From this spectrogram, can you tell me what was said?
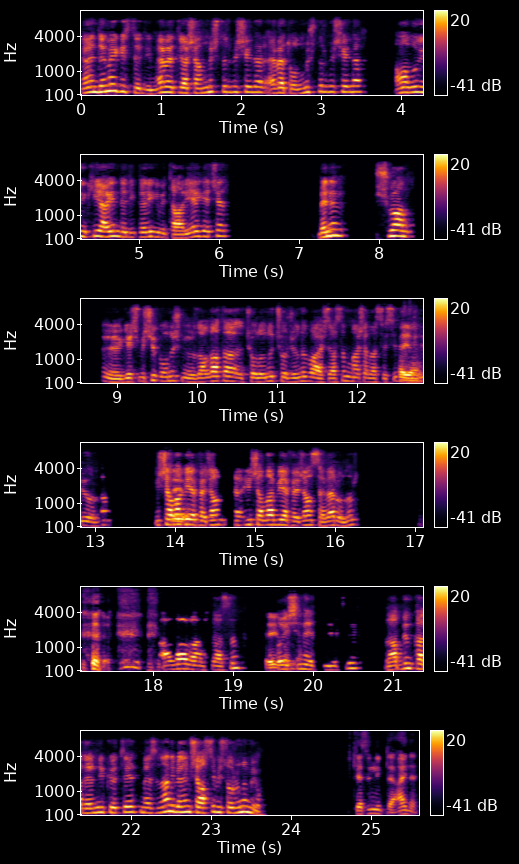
Yani demek istediğim evet yaşanmıştır bir şeyler, evet olmuştur bir şeyler ama bugünkü yayın dedikleri gibi tarihe geçer. Benim şu an e, geçmişi konuşmuyoruz. Allah da çoluğunu çocuğunu bağışlasın. Maşallah sesi de Eyvallah. geliyor oradan. İnşallah bir Eyvallah. Efecan, inşallah bir Efecan sever olur. Allah bağışlasın. O Eyvallah. işin etkisi. Rabbim kaderini kötü etmesin. Hani benim şahsi bir sorunum yok. Kesinlikle. Aynen.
